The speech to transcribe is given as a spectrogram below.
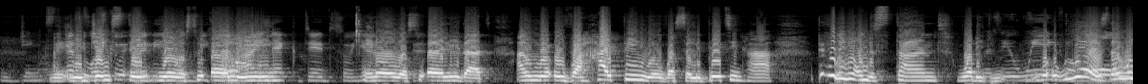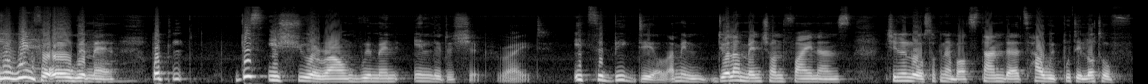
we jinxed, we, we jinxed it. Early, yeah, it was too early. Did, so yes, you know, it was too early that, and we were over hyping, we were over celebrating her people didn't understand what it, it yes that was a win for all women but this issue around women in leadership right it's a big deal i mean Diola mentioned finance Chinelo was talking about standards how we put a lot of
